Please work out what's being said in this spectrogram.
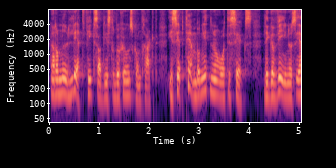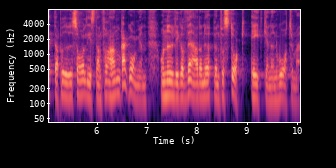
där de nu lätt fixar distributionskontrakt. I september 1986 ligger Venus etta på USA-listan för andra gången och nu nu ligger världen öppen för Stock, Aitken and Waterman.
